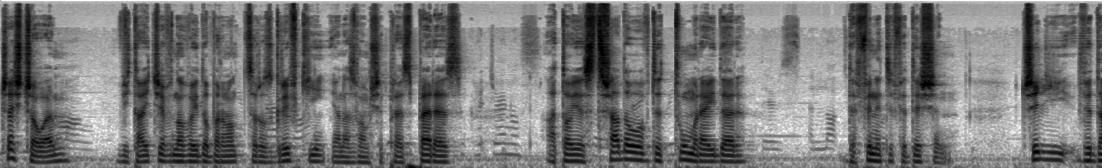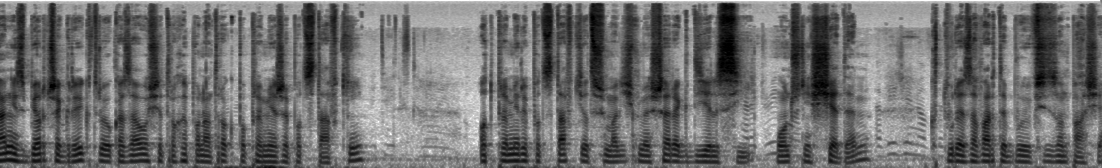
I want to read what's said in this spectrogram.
Cześć czołem, witajcie w nowej dobranocce rozgrywki, ja nazywam się Prez Perez, a to jest Shadow of the Tomb Raider Definitive Edition, czyli wydanie zbiorcze gry, które ukazało się trochę ponad rok po premierze podstawki. Od premiery podstawki otrzymaliśmy szereg DLC, łącznie 7, które zawarte były w Season Passie.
